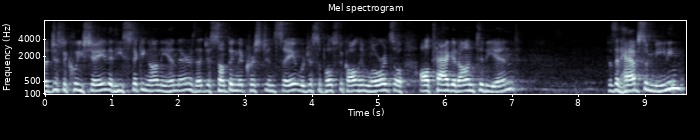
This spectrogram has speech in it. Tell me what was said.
Is that just a cliche that he's sticking on the end there? Is that just something that Christians say? We're just supposed to call him Lord, so I'll tag it on to the end? Does it have some meaning?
